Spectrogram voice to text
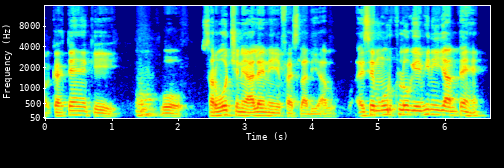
और कहते हैं कि वो सर्वोच्च न्यायालय ने ये फैसला दिया। अब ऐसे मूर्ख लोग ये भी नहीं जानते हैं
